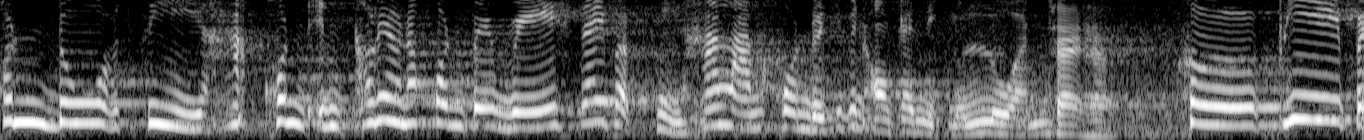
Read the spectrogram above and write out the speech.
คนดูแบบสี่ห้าคนเขาเรียกนะคนไป reach ได้แบบ4ี่ห้าล้านคนโดยที่เป็นออร์แกนิกล้วนใช่ฮะๆคือพี่ไป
